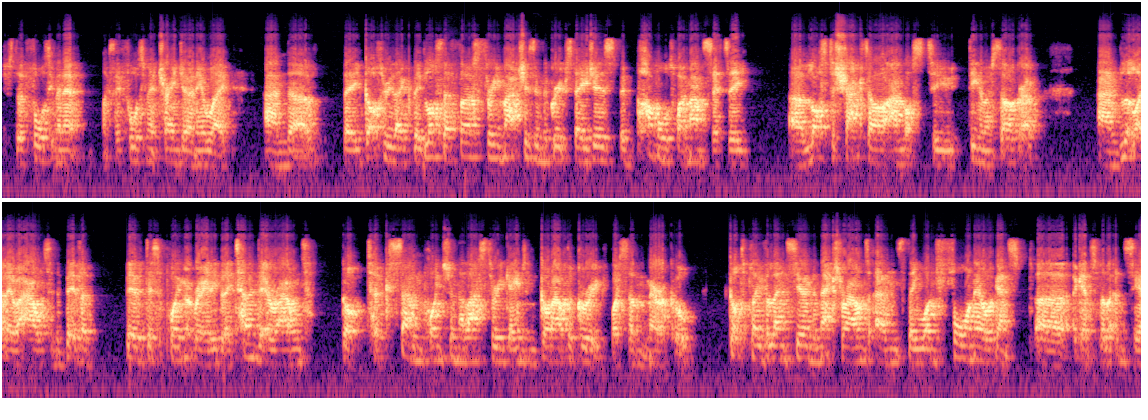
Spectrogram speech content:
just a 40 minute, like I say, 40 minute train journey away. And uh, they got through, they, they'd lost their first three matches in the group stages, been pummeled by Man City, uh, lost to Shakhtar and lost to Dinamo Zagreb. And looked like they were out in a bit of a bit of a disappointment, really, but they turned it around, got took seven points from the last three games and got out of the group by some miracle got to play Valencia in the next round, and they won four 0 against uh, against Valencia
